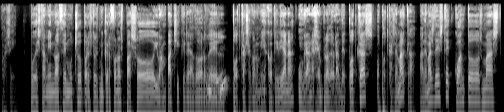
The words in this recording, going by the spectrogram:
Pues sí. Pues también no hace mucho por estos micrófonos pasó Iván Pachi, creador del uh -huh. podcast Economía Cotidiana, un gran ejemplo de branded podcast o podcast de marca. Además de este, ¿cuántos más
